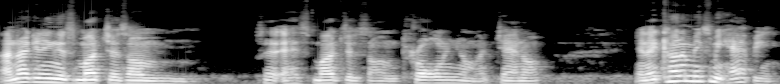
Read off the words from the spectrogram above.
I'm not getting as much as um as much as um trolling on my channel, and it kind of makes me happy.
